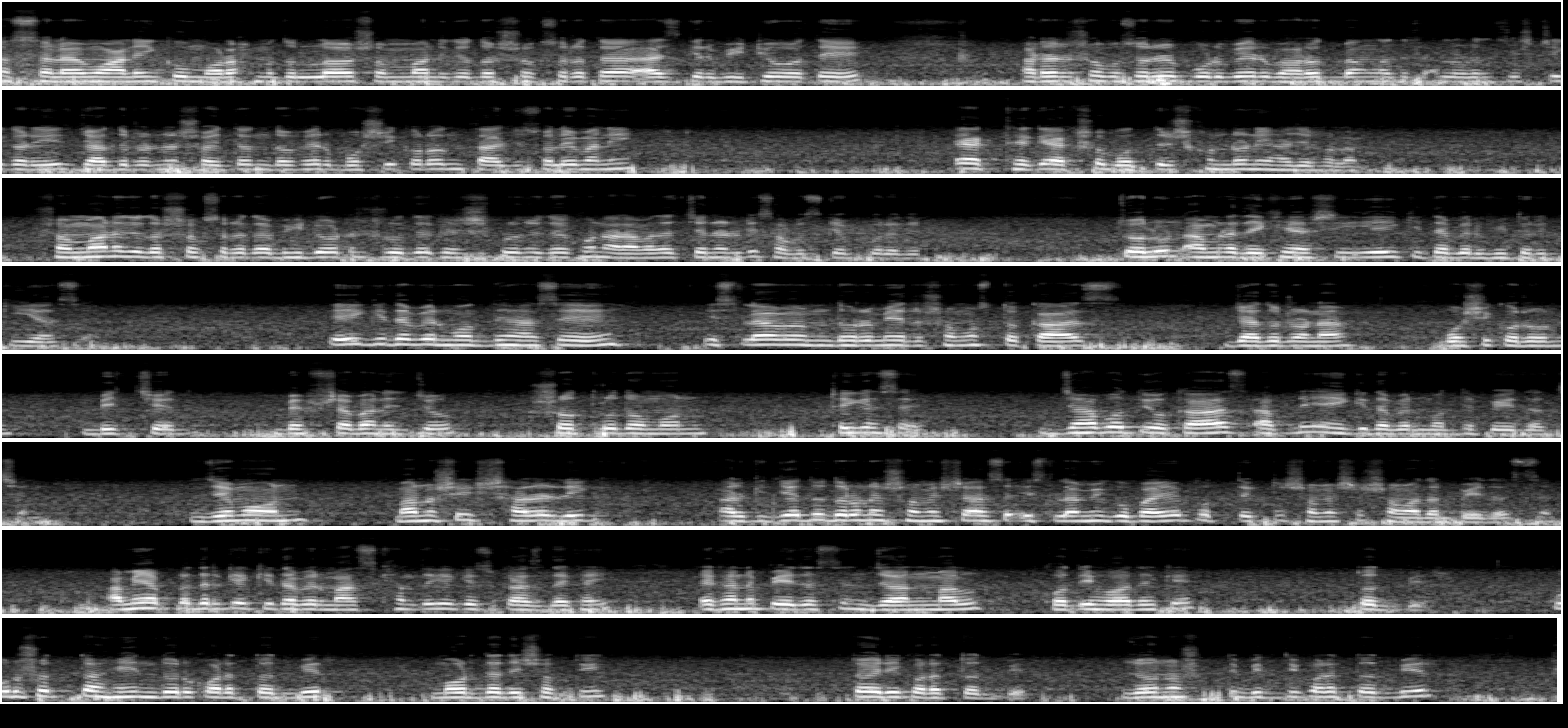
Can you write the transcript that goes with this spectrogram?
আসসালামু আলাইকুম রহমতুল্লাহ সম্মানিত দর্শক শ্রোতা, আজকের ভিডিওতে আঠারোশো বছরের পূর্বের ভারত বাংলাদেশ আলোড়ন সৃষ্টিকারী জাদুরনের শৈতান দফের বশীকরণ তাজ সলেমানি এক থেকে একশো বত্রিশ খণ্ড নিয়ে হাজির হলাম। সম্মানিত দর্শক শ্রোতা, ভিডিওটা শুরু থেকে শেষ পর্যন্ত দেখুন আর আমাদের চ্যানেলটি সাবস্ক্রাইব করে দিন। চলুন আমরা দেখে আসি এই কিতাবের ভিতরে কি আছে। এই কিতাবের মধ্যে আছে ইসলাম ধর্মের সমস্ত কাজ জাদুটনা, বশীকরণ, বিচ্ছেদ, ব্যবসা বাণিজ্য, শত্রু দমন, ঠিক আছে? যাবতীয় কাজ আপনি এই কিতাবের মধ্যে পেয়ে যাচ্ছেন। যেমন মানসিক, শারীরিক আর কি যত ধরনের সমস্যা আছে, ইসলামিক উপায়ে প্রত্যেকটা সমস্যার সমাধান পেয়ে যাচ্ছেন। আমি আপনাদেরকে কিতাবের মাঝখান থেকে কিছু কাজ দেখাই। এখানে পেয়ে যাচ্ছেন জানমাল ক্ষতি হওয়া থেকে তদবির। পুরুষত্বহীন দূর করার তদবির, মর্যাদি শক্তি তৈরি করার তদবির। যৌন শক্তি বৃদ্ধি করার তদবির।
